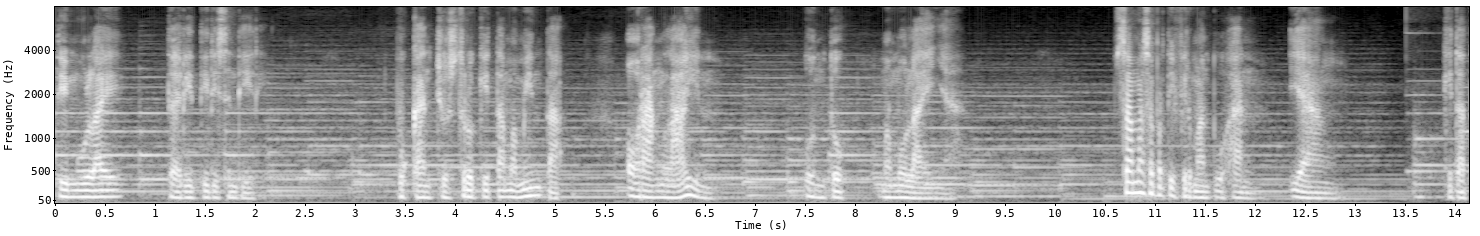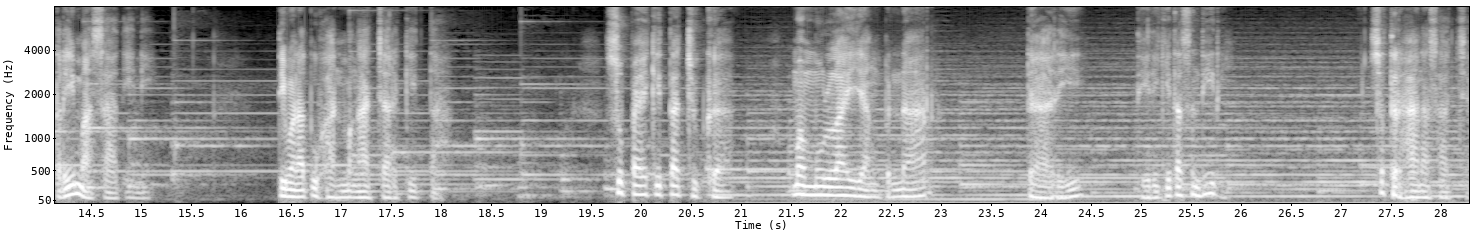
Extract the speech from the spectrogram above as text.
dimulai dari diri sendiri. Bukan justru kita meminta orang lain untuk memulainya. Sama seperti firman Tuhan yang kita terima saat ini, di mana Tuhan mengajar kita supaya kita juga memulai yang benar dari diri kita sendiri. Sederhana saja,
